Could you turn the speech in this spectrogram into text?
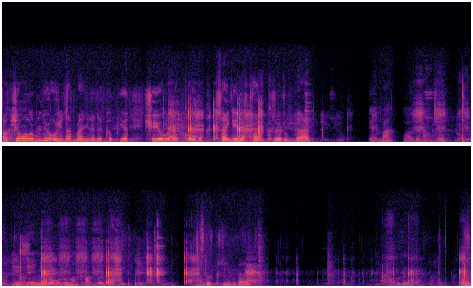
Akşam olabiliyor o yüzden ben yine de kapıya şey olarak koydum. Sen gelirken kırarım ben. Ben daha deminki girdiğim yere odunla kapladım. Dur kırayım ben. Hı.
